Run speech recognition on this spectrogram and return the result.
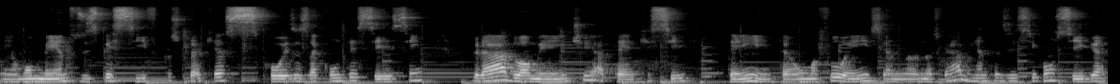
Tenham momentos específicos para que as coisas acontecessem gradualmente até que se tenha então uma fluência na, nas ferramentas e se consiga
